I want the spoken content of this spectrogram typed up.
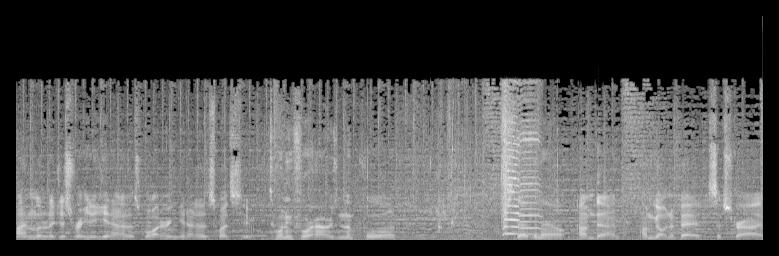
I'm literally just ready to get out of this water and get out of this wetsuit. 24 hours in the pool. Stepping out. I'm done. I'm going to bed. Subscribe.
